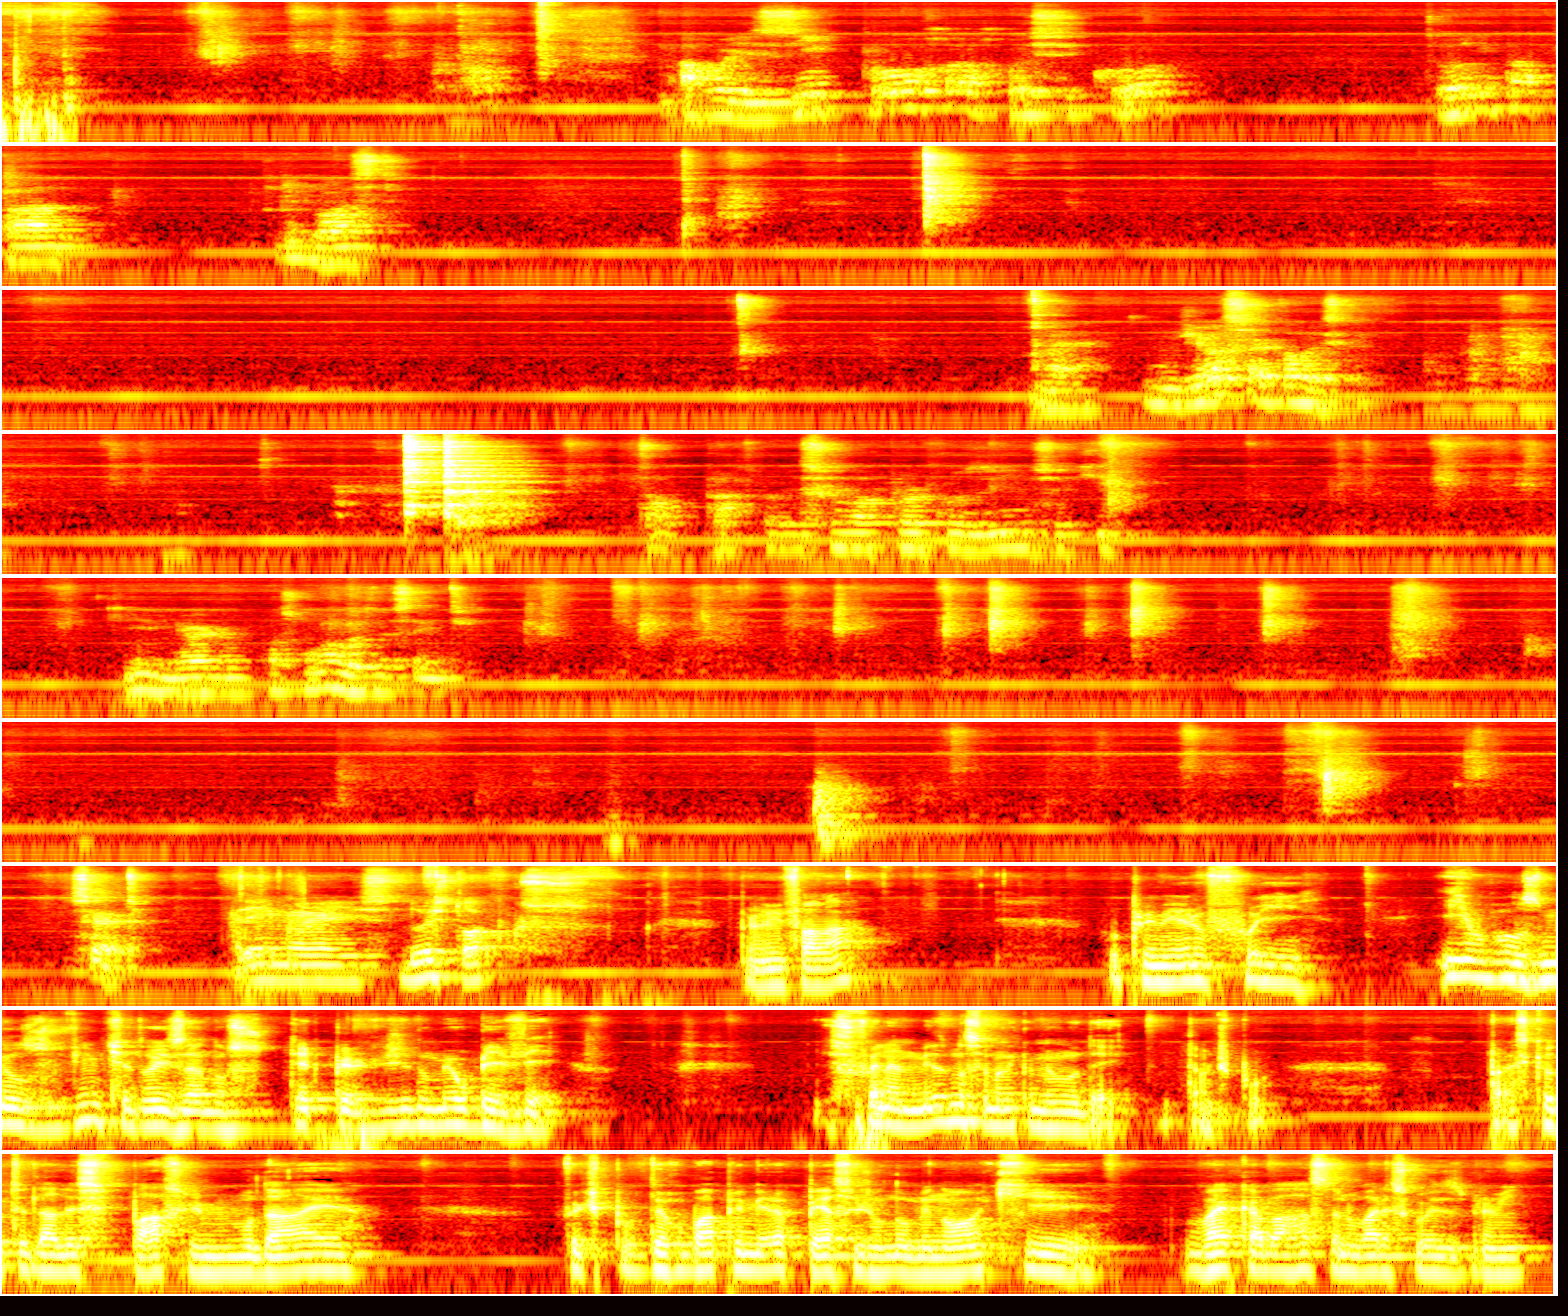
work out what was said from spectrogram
Arrozinho, porra, arroz ficou todo empapado. Que bosta. É, um dia eu acerto a isca. Tá o prato pra ver se o vapor cozinha isso aqui. Que merda, não posso uma luz decente. Certo. Tem mais dois tópicos para me falar. O primeiro foi eu, aos meus 22 anos, ter perdido meu BV. Isso foi na mesma semana que eu me mudei. Então, tipo, parece que eu ter dado esse passo de me mudar é... foi tipo derrubar a primeira peça de um dominó que vai acabar arrastando várias coisas para mim.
